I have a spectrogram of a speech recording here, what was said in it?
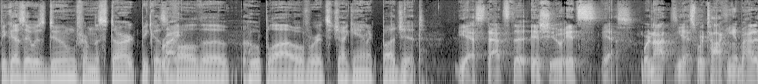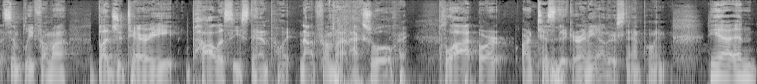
because it was doomed from the start because Right. of all the hoopla over its gigantic budget. Yes, that's the issue. It's yes, we're not. Yes, we're talking about it simply from a budgetary policy standpoint, not from an actual plot or artistic or any other standpoint. Yeah, and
